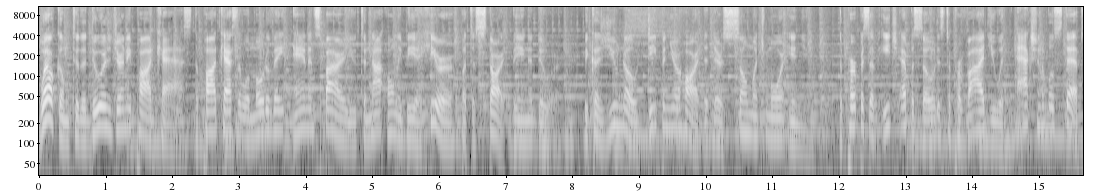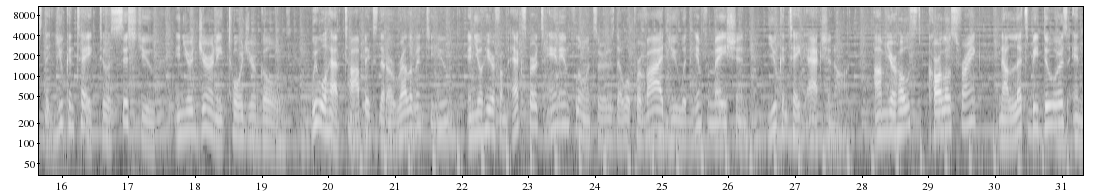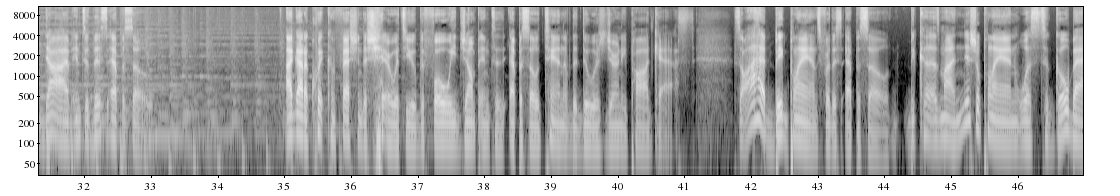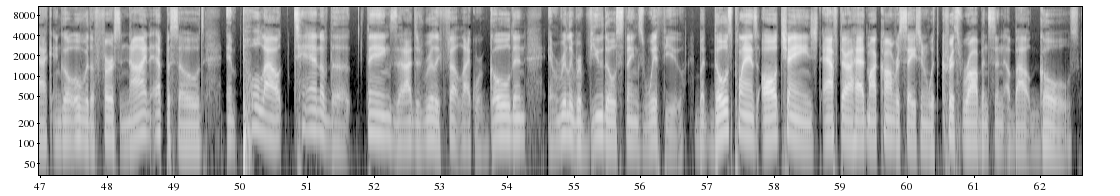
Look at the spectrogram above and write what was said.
Welcome to the Doer's Journey podcast, the podcast that will motivate and inspire you to not only be a hearer, but to start being a doer. Because you know deep in your heart that there's so much more in you. The purpose of each episode is to provide you with actionable steps that you can take to assist you in your journey towards your goals. We will have topics that are relevant to you, and you'll hear from experts and influencers that will provide you with information you can take action on. I'm your host, Carlos Frank now let's be doers and dive into this episode. I got a quick confession to share with you before we jump into episode 10 of the Doer's Journey podcast. So, I had big plans for this episode because my initial plan was to go back and go over the first nine episodes and pull out 10 of the things that I just really felt like were golden and really review those things with you. But those plans all changed after I had my conversation with Chris Robinson about goals.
